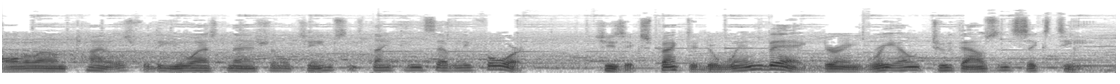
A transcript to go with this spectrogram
all around titles for the U.S. national team since 1974. She's expected to win big during Rio 2016.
